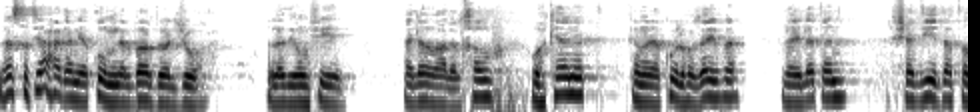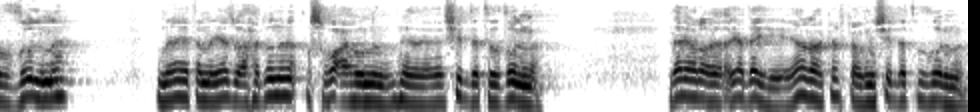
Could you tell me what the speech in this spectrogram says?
لا يستطيع أحد أن يقوم من البرد والجوع الذي هم فيه. علاوة على الخوف وكانت كما يقول حذيفة ليلة شديدة الظلمة ما يتميز أحدنا أصبعه من شدة الظلمة. لا يرى يديه يرى كفه من شدة الظلمة.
